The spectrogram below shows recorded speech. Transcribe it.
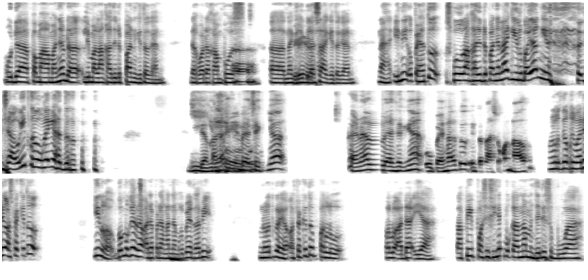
udah pemahamannya udah lima langkah di depan gitu kan daripada kampus eh, negeri iya. biasa gitu kan. Nah ini UPH tuh 10 langkah di depannya lagi lu bayangin jauh itu mereka tuh. Ya Gila. karena Iya. basicnya karena basicnya UPH tuh internasional. menurut gue pribadi ospek itu gini loh, gue mungkin ada pandangan yang berbeda tapi menurut gue ya ospek itu perlu perlu ada iya, tapi posisinya bukanlah menjadi sebuah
